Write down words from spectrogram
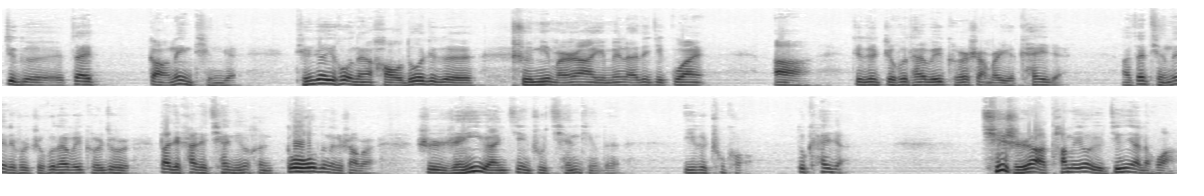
这个在港内停着，停着以后呢，好多这个水密门啊也没来得及关，啊，这个指挥台围壳上面也开着，啊，在艇内的时候，指挥台围壳就是大家看这潜艇很高的那个上面，是人员进出潜艇的一个出口，都开着。其实啊，他们要有经验的话。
